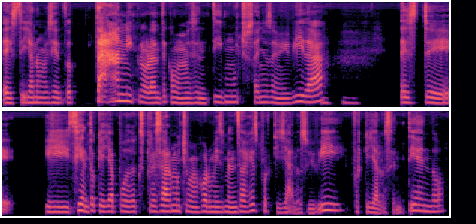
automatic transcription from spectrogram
este, ya no me siento tan ignorante como me sentí muchos años de mi vida, este, y siento que ya puedo expresar mucho mejor mis mensajes porque ya los viví, porque ya los entiendo.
